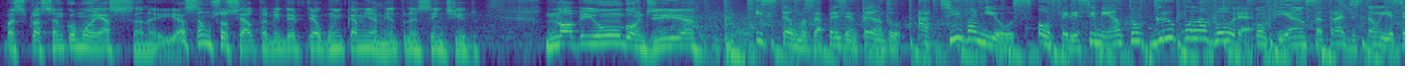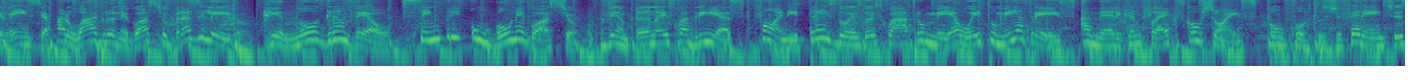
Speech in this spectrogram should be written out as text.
uma situação como essa, né? E a ação social também deve ter algum encaminhamento nesse sentido. 9 e 1, bom dia. Estamos apresentando Ativa News. Oferecimento Grupo Lavoura. Confiança, tradição e excelência para o agronegócio brasileiro. Renault Granvel. Sempre um bom negócio. Ventana Esquadrias. Fone 3224 6863. American Flex Colchões. Confortos diferentes.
